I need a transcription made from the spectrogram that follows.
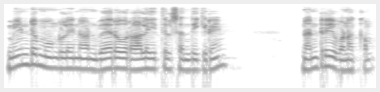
மீண்டும் உங்களை நான் வேறொரு ஆலயத்தில் சந்திக்கிறேன். நன்றி வணக்கம்.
